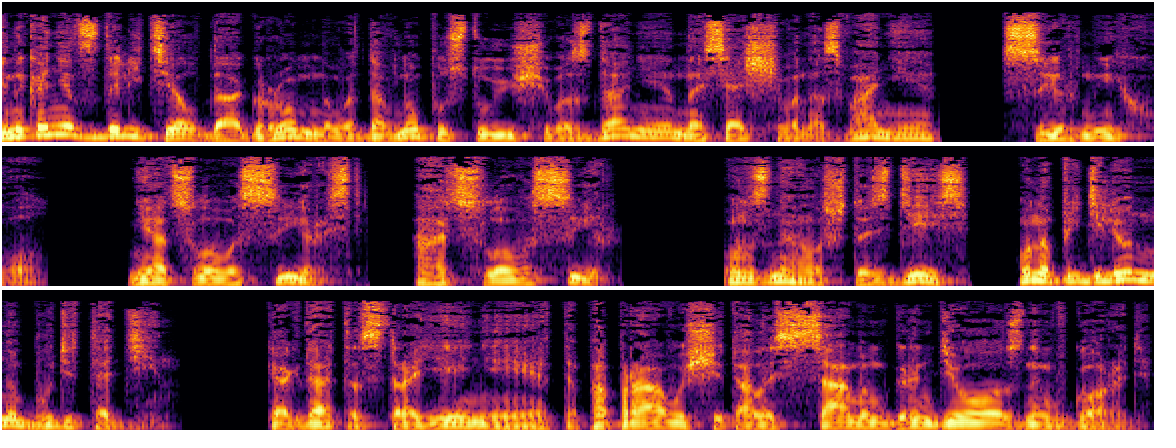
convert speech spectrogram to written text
и, наконец, долетел до огромного, давно пустующего здания, носящего название «Сырный холл». Не от слова «сырость», а от слова «сыр». Он знал, что здесь он определенно будет один. Когда-то строение это по праву считалось самым грандиозным в городе.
